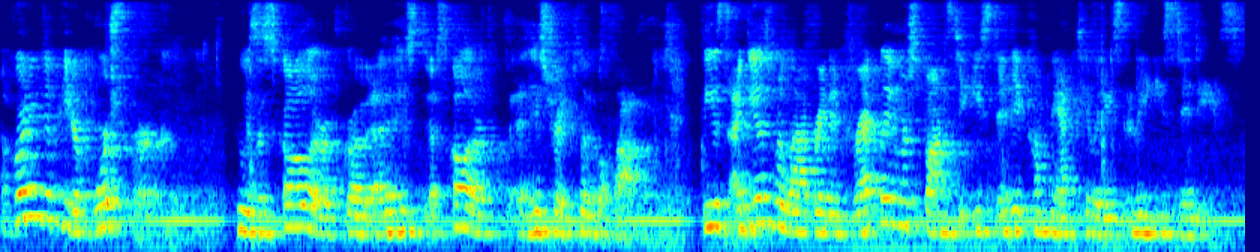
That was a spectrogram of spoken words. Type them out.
According to Peter Borschberg, who is a scholar of a, scholar of history of political thought, these ideas were elaborated directly in response to East India Company activities in the East Indies.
